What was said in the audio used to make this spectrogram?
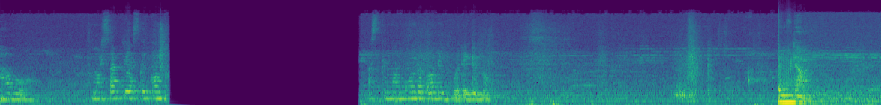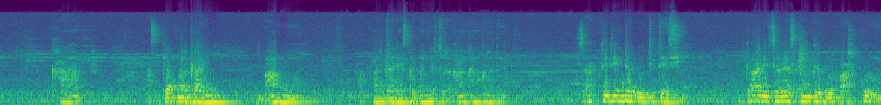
ভাবো তোমার চাকরি আজকে কম আজকে আমার মনটা তো অনেক বেড়ে গেল। আজকে আপনার গাড়ি ভাঙুন আপনার গাড়ি আজকে ভেঙে চলে খান খান করে দিন চাকরির ইন্টারভিউ দিতে এসি গাড়ি চালে আজকে ইন্টারভিউ পাস করুন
